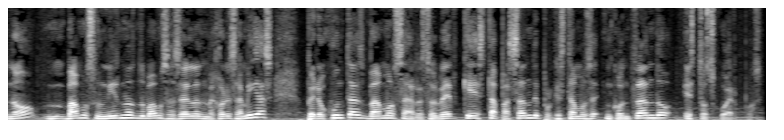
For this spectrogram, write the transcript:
no, vamos a unirnos, nos vamos a hacer las mejores amigas, pero juntas vamos a resolver qué está pasando y por qué estamos encontrando estos cuerpos?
